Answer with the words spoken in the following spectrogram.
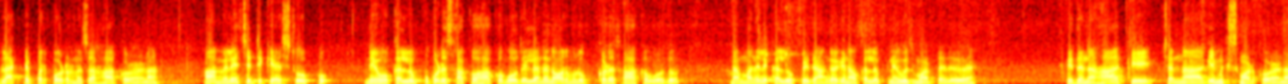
ಬ್ಲ್ಯಾಕ್ ಪೆಪ್ಪರ್ ಪೌಡ್ರನ್ನು ಸಹ ಹಾಕೊಳ್ಳೋಣ. ಆಮೇಲೆ ಚಿಟಿಕೆಯಷ್ಟು ಉಪ್ಪು. ನೀವು ಕಲ್ಲುಪ್ಪು ಕೂಡ ಸಾಕು ಹಾಕೋಬಹುದು ಇಲ್ಲಾಂದರೆ ನಾರ್ಮಲ್ ಉಪ್ಪು ಕೂಡ ಸಹ ಹಾಕೋಬಹುದು. ನಮ್ಮ ಮನೇಲಿ ಕಲ್ಲುಪ್ಪು ಇದೆ, ಹಾಗಾಗಿ ನಾವು ಕಲ್ಲುಪ್ಪನ್ನ ಯೂಸ್ ಮಾಡ್ತಾ ಇದ್ದೇವೆ. ಇದನ್ನ ಹಾಕಿ ಚೆನ್ನಾಗಿ ಮಿಕ್ಸ್ ಮಾಡ್ಕೊಳ್ಳೋಣ.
